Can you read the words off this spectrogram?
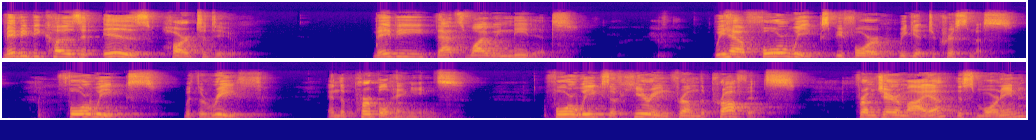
Maybe because it is hard to do. Maybe that's why we need it. We have four weeks before we get to Christmas. Four weeks with the wreath and the purple hangings. Four weeks of hearing from the prophets. From Jeremiah this morning,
